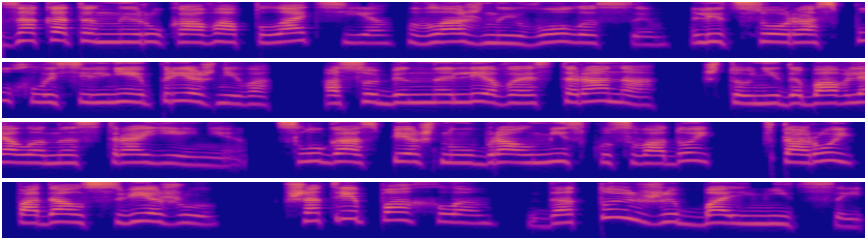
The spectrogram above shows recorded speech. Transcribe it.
Закатанные рукава платья, влажные волосы, лицо распухло сильнее прежнего, особенно левая сторона, что не добавляло настроения. Слуга спешно убрал миску с водой, второй подал свежую. В шатре пахло до той же больницей,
